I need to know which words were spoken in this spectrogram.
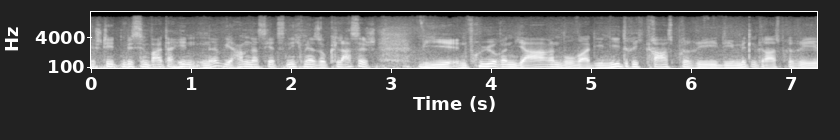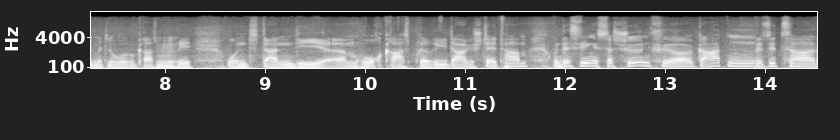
der steht ein bisschen weiter hinten. Ne? Wir haben das jetzt nicht mehr so klassisch wie in früheren Jahren, wo wir die Niedriggrasprärie, die Mittelgrasprärie, mittelhohe Grasprärie Hm. und dann die ähm, Hochgrasprärie dargestellt haben. Und deswegen ist das schön für Gartenbesitzer.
